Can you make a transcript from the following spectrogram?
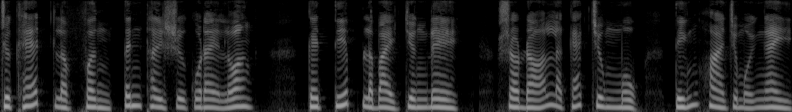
Trước hết là phần tin thời sự của Đài Loan, kế tiếp là bài chuyên đề, sau đó là các chung mục tiếng hoa cho mỗi ngày,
